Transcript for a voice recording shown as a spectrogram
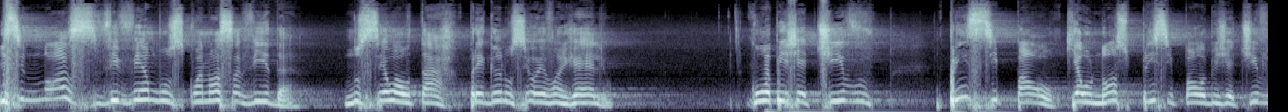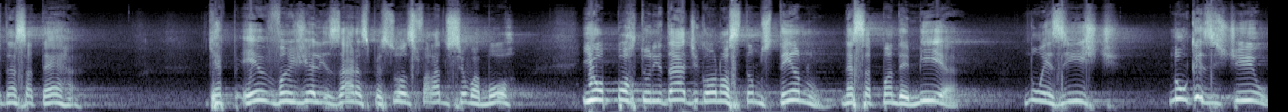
E se nós vivemos com a nossa vida no seu altar, pregando o seu evangelho, com o objetivo principal, que é o nosso principal objetivo nessa terra, que é evangelizar as pessoas, falar do seu amor. E oportunidade igual nós estamos tendo nessa pandemia, não existe, nunca existiu.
